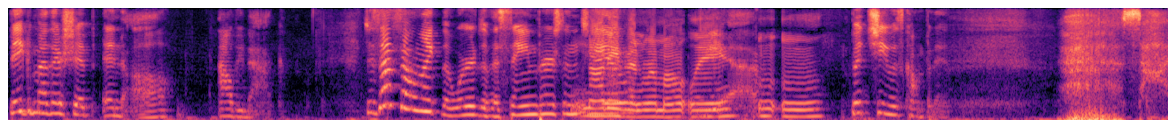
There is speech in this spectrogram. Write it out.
Big mothership and all. I'll be back does that sound like the words of a sane person to not you? even remotely. Yeah. Mm-mm. but she was confident Sigh.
